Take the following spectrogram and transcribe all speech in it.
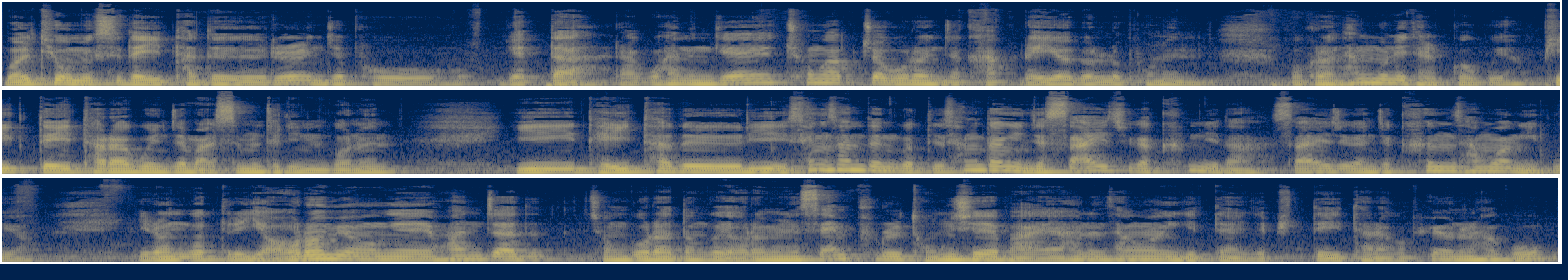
멀티 오믹스 데이터들을 이제 보겠다라고 하는 게 총합적으로 이제 각 레이어별로 보는 뭐 그런 학문이 될 거고요. 빅 데이터라고 이제 말씀을 드리는 거는 이 데이터들이 생산된 것들이 상당히 이제 사이즈가 큽니다. 사이즈가 이제 큰 상황이고요. 이런 것들이 여러 명의 환자 정보라던가 여러 명의 샘플을 동시에 봐야 하는 상황이기 때문에 이제 빅데이터라고 표현을 하고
